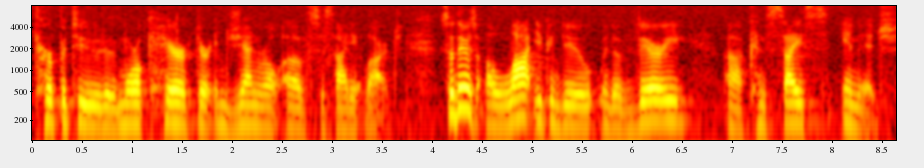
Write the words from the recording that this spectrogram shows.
turpitude or the moral character in general of society at large. So there's a lot you can do with a very uh, concise image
